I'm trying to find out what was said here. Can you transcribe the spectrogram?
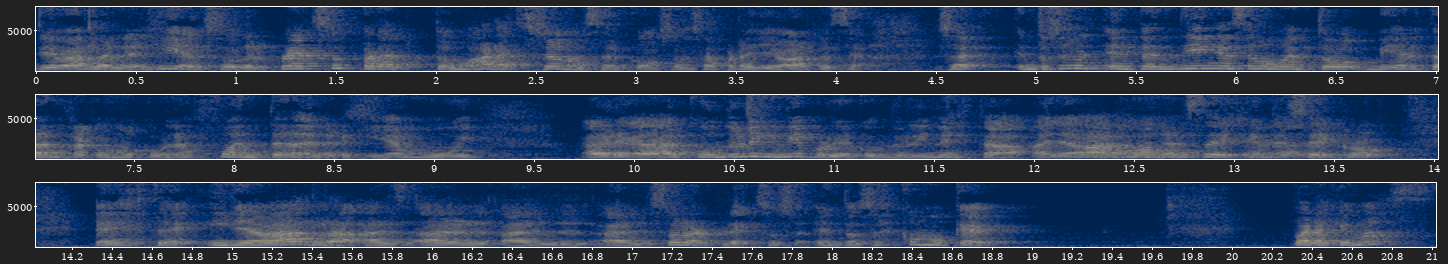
llevar la energía al solar plexus para tomar acción hacer cosas, o sea, para llevarte hacia... O sea, entonces entendí en ese momento, vi el tantra como que una fuente de energía muy agregada al kundalini, porque el kundalini está allá abajo en el, se- en el sacro, este, y llevarla al, al, al, al solar plexus. Entonces como que ¿para qué más?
